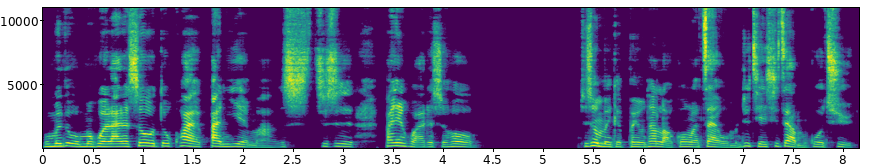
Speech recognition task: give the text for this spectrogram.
我们我们回来的时候都快半夜嘛，就是半夜回来的时候。就是我们一个朋友，她老公来载我们，就杰西载我们过去，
